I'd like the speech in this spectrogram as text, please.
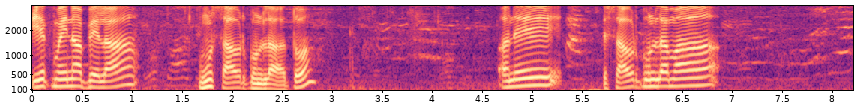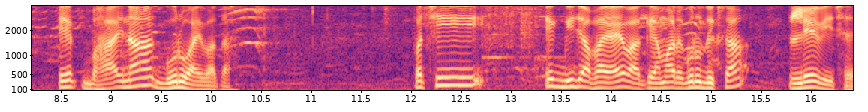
એક મહિના પહેલાં હું સાવરકુંડલા હતો. અને સાવરકુંડલામાં એક ભાઈના ગુરુ આવ્યા હતા. પછી એક બીજા ભાઈ આવ્યા કે અમારે ગુરુ દીક્ષા લેવી છે.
